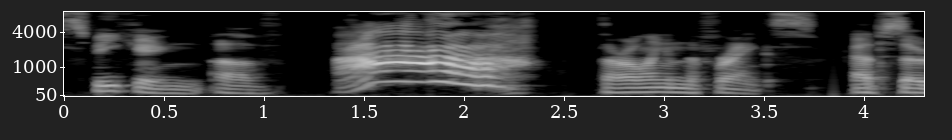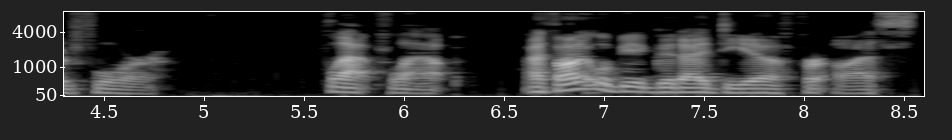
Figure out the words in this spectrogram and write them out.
speaking of ah, Darling in the Franxx, episode four, flap flap. I thought it would be a good idea for us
